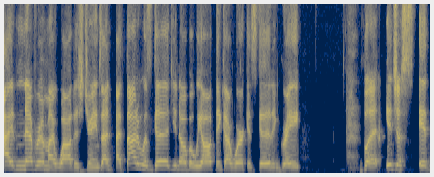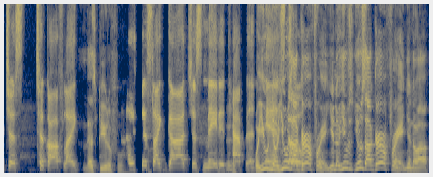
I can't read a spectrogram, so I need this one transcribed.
I never in my wildest dreams, I, I thought it was good, you know, but we all think our work is good and great. But it just, it just took off like that's beautiful. It's just like God just made it happen. Well, you and know, you so, was our girlfriend. You know, you was you was our girlfriend. You know, our,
